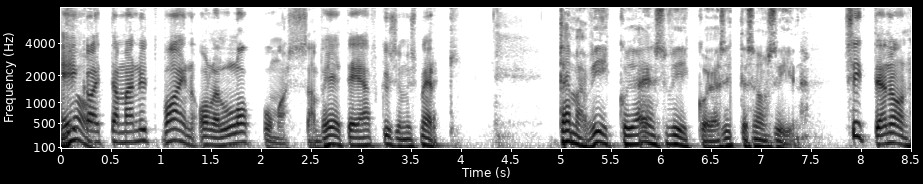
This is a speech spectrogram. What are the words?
Ei Joo. kai tämä nyt vain ole loppumassa. VTF-kysymysmerkki. Tämä viikko ja ensi viikko ja sitten se on siinä. Sitten on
